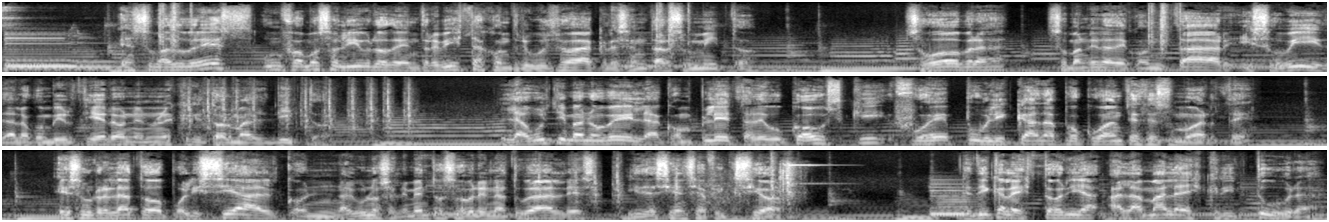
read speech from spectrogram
En su madurez, un famoso libro de entrevistas contribuyó a acrecentar su mito. Su obra, su manera de contar y su vida lo convirtieron en un escritor maldito. La última novela completa de Bukowski fue publicada poco antes de su muerte. Es un relato policial con algunos elementos sobrenaturales y de ciencia ficción. Dedica la historia a la mala escritura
